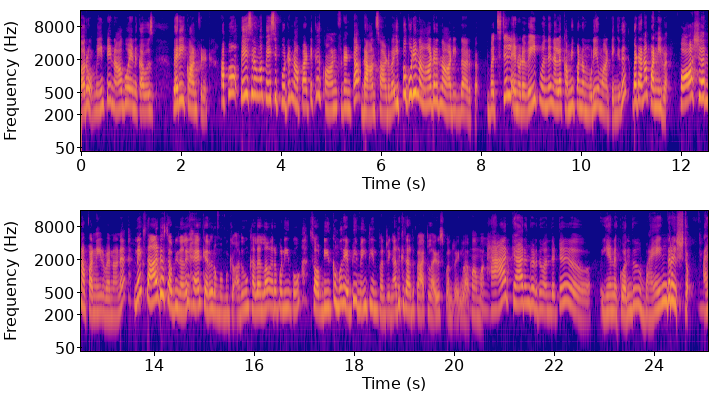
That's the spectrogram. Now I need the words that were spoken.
வரும் மெயின்டைன் ஆகும் எனக்கு ஐ வாஸ் வெரி கான்ஃபிடென்ட் அப்போ பேசுறவங்க பேசிட்டு போட்டு நான் பாட்டுக்கு கான்ஃபிடென்ட்டா டான்ஸ் ஆடுவேன். இப்போ கூட நான் ஆடுறது நான் ஆடிட்டு தான் இருப்பேன். பட் ஸ்டில் என்னோட வெயிட் வந்து நல்லா கம்மி பண்ண முடிய மாட்டேங்குது. பட் ஆனால் பண்ணிடுவேன் ஃபாஷர் நான் பண்ணிடுவேன் நான். நெக்ஸ்ட் ஆர்டிஸ்ட் அப்படின்னாலே ஹேர் கேர் ரொம்ப முக்கியம். அதுவும் கலர்லாம் வேற பண்ணியிருக்கோம். ஸோ அப்படி இருக்கும்போது எப்படி மெயின்டைன் பண்றீங்க? அதுக்கு ஏதாவது பேக்லாம் யூஸ் பண்றீங்களா? ஆமா. ஹேர் கேருங்கிறது வந்துட்டு எனக்கு வந்து பயங்கர இஷ்டம். I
